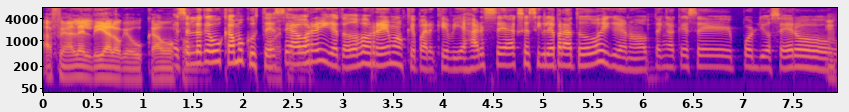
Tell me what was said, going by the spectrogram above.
al final del día lo que buscamos. Eso con- es lo que buscamos, que ustedes con se este tema. ahorren y que todos ahorremos, que para que viajar sea accesible para todos y que no tenga que ser por diosero. O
